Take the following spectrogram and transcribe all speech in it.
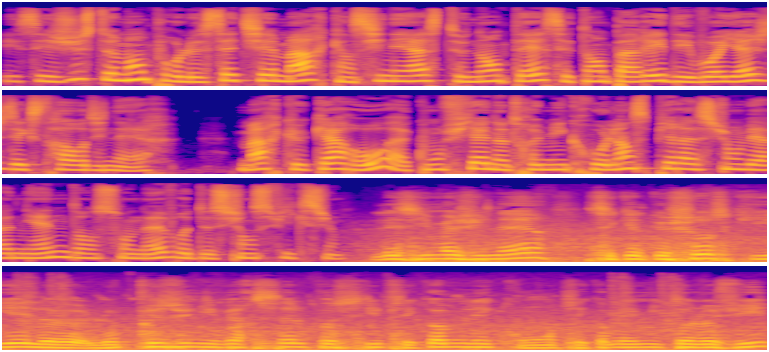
Et c'est justement pour le 7e art qu'un cinéaste nantais s'est emparé des voyages extraordinaires. Marc Caro a confié à notre micro l'inspiration vernienne dans son œuvre de science-fiction. Les imaginaires, c'est quelque chose qui est le, plus universel possible. C'est comme les contes, c'est comme les mythologies.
